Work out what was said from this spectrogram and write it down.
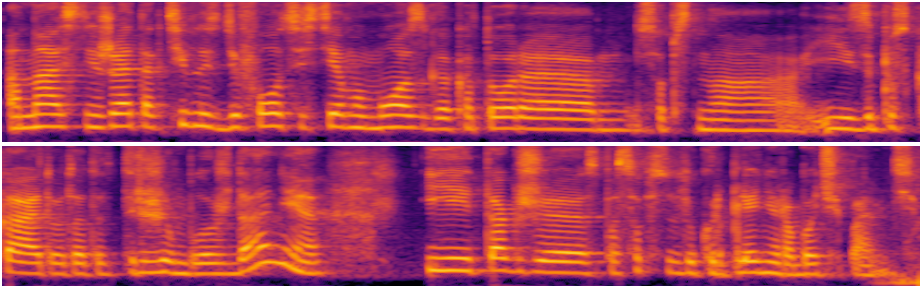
она снижает активность дефолт-системы мозга, которая, собственно, и запускает вот этот режим блуждания, и также способствует укреплению рабочей памяти.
